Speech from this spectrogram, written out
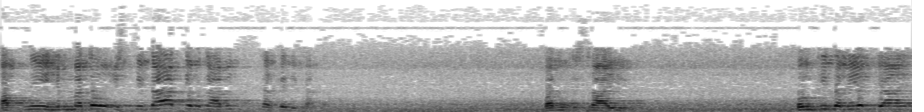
اپنی ہمت و استطاعت کے مطابق کر کے دکھاتا ہے۔ بنو اسرائیل، ان کی طبیعت کیا ہے؟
